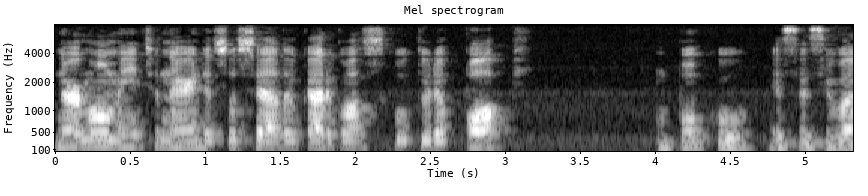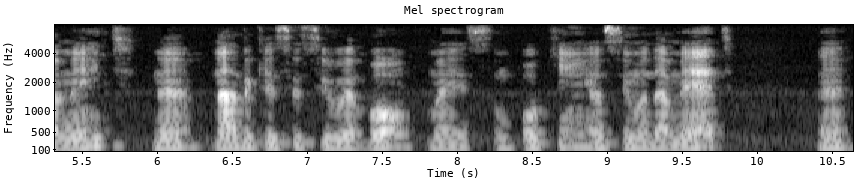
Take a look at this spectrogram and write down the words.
normalmente o nerd é associado ao cara gosta de cultura pop, um pouco excessivamente, né? Nada que excessivo é bom, mas um pouquinho acima da média, né?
